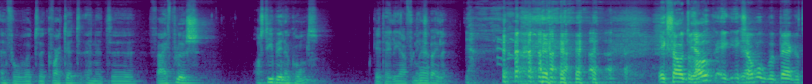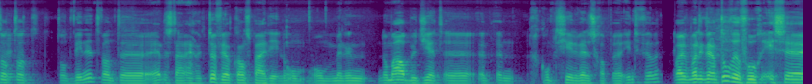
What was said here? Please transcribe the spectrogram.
En voor het eh, kwartet en het eh 5 plus, als die binnenkomt, kun je het hele jaar voor niks Ja. spelen. Ik zou het Ja. ook, ik, ik Ja. zou hem ook beperken tot, tot, tot winnend. Want eh, hè, er staan eigenlijk te veel kanspaarden in om, om met een normaal budget eh, een, een gecompliceerde weddenschap eh, in te vullen. Maar wat ik daaraan toe wil voegen is, eh,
